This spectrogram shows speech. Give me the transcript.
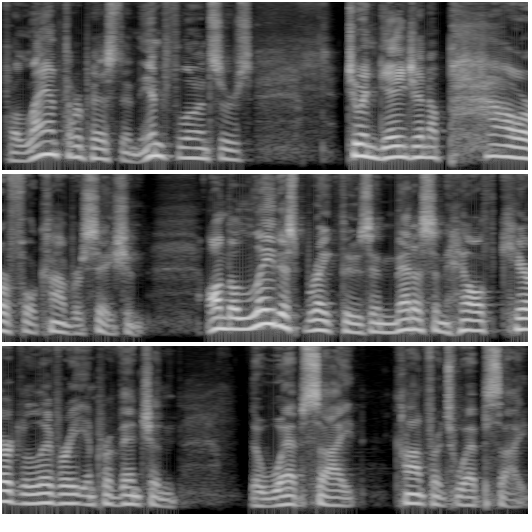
philanthropists, and influencers to engage in a powerful conversation on the latest breakthroughs in medicine, health, care delivery, and prevention the website, conference website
